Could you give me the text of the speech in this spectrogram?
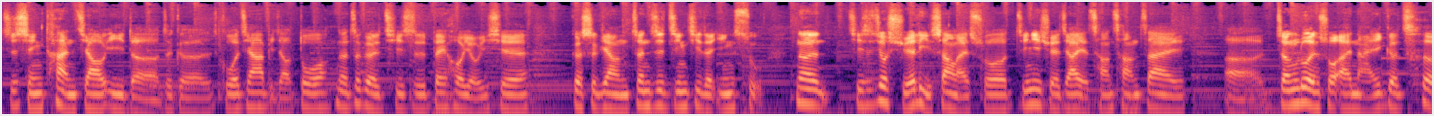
执行碳交易的这个国家比较多。那这个其实背后有一些各式各样政治经济的因素。那其实就学理上来说，经济学家也常常在呃争论说，哎，哪一个策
